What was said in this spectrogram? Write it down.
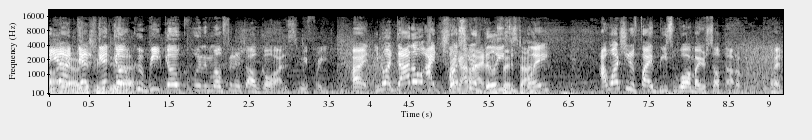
yeah, get, guess get can do that. Goku, beat Goku, and then we'll finish off Gohan. This is me free. All right, you know what, Dotto? I trust got your items abilities to time. play. I want you to fight Beast Gohan by yourself, Dotto. Go ahead.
